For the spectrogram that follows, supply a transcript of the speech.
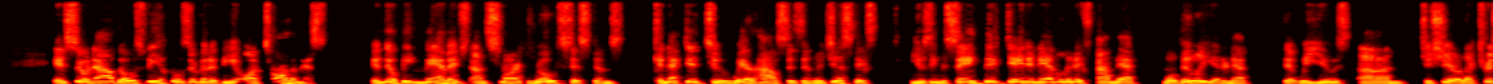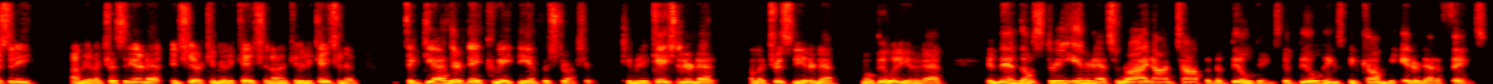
And so now those vehicles are going to be autonomous and they'll be managed on smart road systems connected to warehouses and logistics using the same big data and analytics on that mobility internet that we use on to share electricity on the electricity internet and share communication on the communication internet. Together, they create the infrastructure communication internet, electricity internet, mobility internet. And then those three internets ride on top of the buildings. The buildings become the Internet of Things.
